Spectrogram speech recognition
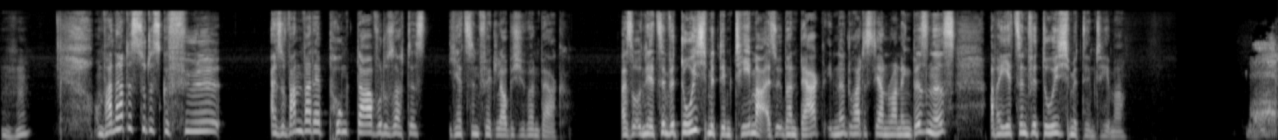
Mhm. Und wann hattest du das Gefühl, also wann war der Punkt da, wo du sagtest, jetzt sind wir, glaube ich, über den Berg? Also und jetzt sind wir durch mit dem Thema. Also über den Berg, ne, du hattest ja ein Running Business, aber jetzt sind wir durch mit dem Thema. Oh.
